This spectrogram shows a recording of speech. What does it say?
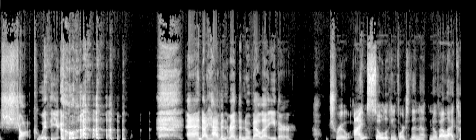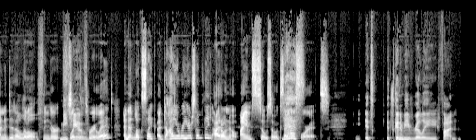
shock with you. and I haven't read the novella either. True. I'm so looking forward to the no- novella. I kind of did a little finger Me flip too. through it, and it looks like a diary or something. I don't know. I am so so excited yes. for it. It's it's going to be really fun.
